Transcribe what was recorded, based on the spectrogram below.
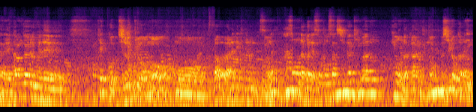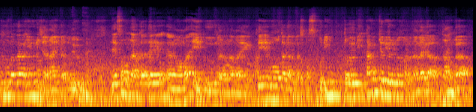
えー考える上で結構中京のもう馬場が荒れてきてるんですよね、はい。その中で外差しが決まるような感じの後ろから行く馬が有利じゃないかという。でその中であの前行く馬の名前堤防高とかちょっとスプリントより短距離寄りの馬の名前があったのが、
